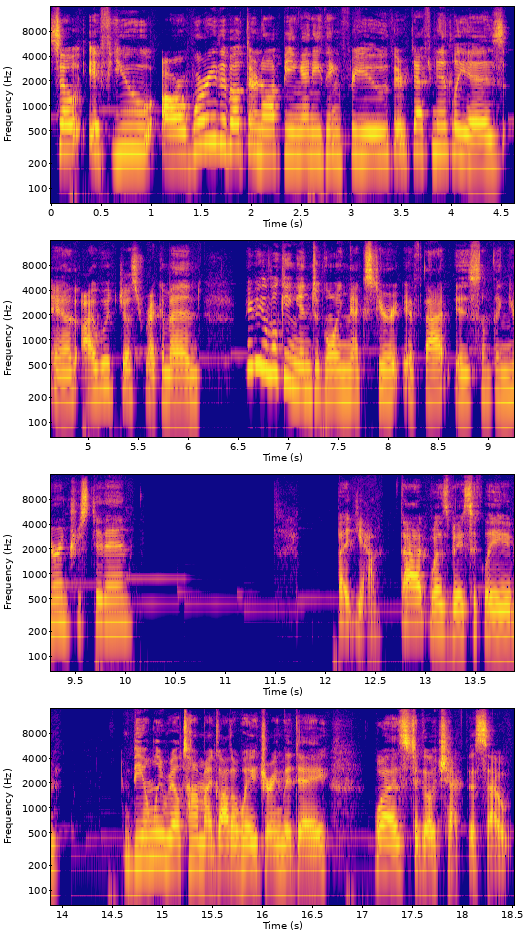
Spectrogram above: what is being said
So if you are worried about there not being anything for you, there definitely is. And I would just recommend maybe looking into going next year if that is something you're interested in. But yeah, that was basically the only real time I got away during the day was to go check this out.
